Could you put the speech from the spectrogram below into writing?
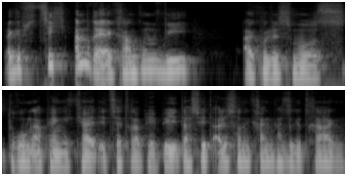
Da gibt es zig andere Erkrankungen wie Alkoholismus, Drogenabhängigkeit etc. pp. Das wird alles von der Krankenkasse getragen.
